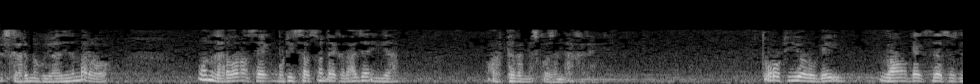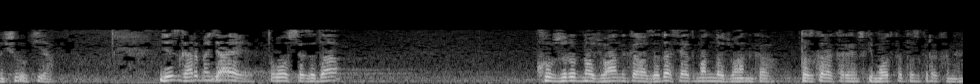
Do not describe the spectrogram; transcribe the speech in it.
اس گھر میں کوئی عادی نمبر ہو، ان گھر والوں سے ایک مٹھی سرسوں لے کر آ جائیں گے آپ اور پھر ہم اس کو زندہ کریں گے۔ تو اٹھی اور گئی، گاؤں کا ایکسرسائز اس نے شروع کیا۔ جس گھر میں جائے تو وہ اس سے زیادہ خوبصورت نوجوان کا، زیادہ صحت مند نوجوان کا تذکرہ کریں، اس کی موت کا تذکرہ کریں۔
